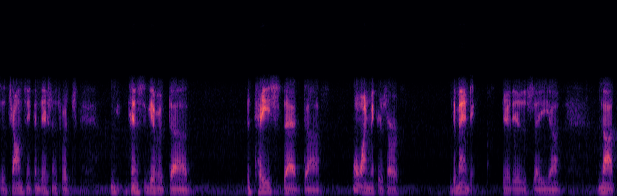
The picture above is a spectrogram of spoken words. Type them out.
the challenging conditions which tends to give it uh, the taste that uh, all winemakers are demanding. It is a uh, not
